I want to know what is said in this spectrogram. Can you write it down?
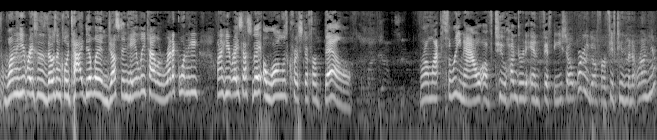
won the heat races. Those include Ty Dillon, Justin Haley, Tyler Reddick won, won a heat race yesterday, along with Christopher Bell. We're on lap three now of 250, so we're going to go for a 15 minute run here.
